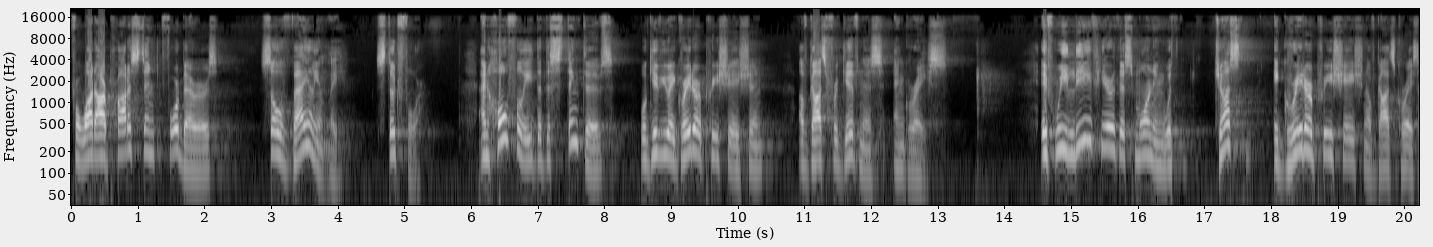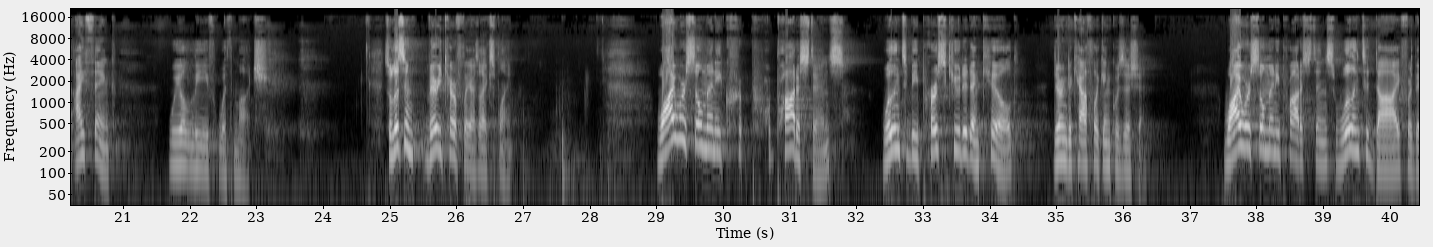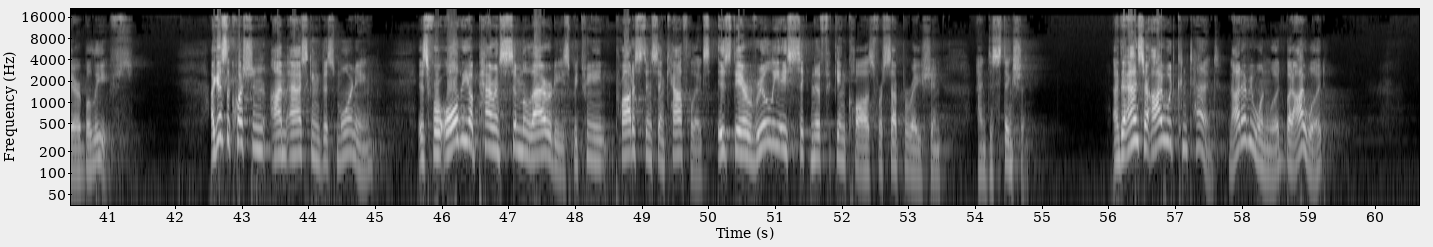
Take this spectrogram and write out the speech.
for what our Protestant forebears so valiantly stood for. And hopefully, the distinctives will give you a greater appreciation of God's forgiveness and grace. If we leave here this morning with just a greater appreciation of God's grace, I think we'll leave with much. So listen very carefully as I explain. Why were so many Protestants willing to be persecuted and killed during the Catholic Inquisition? Why were so many Protestants willing to die for their beliefs? I guess the question I'm asking this morning is for all the apparent similarities between Protestants and Catholics, is there really a significant cause for separation and distinction? And the answer I would contend, not everyone would, but I would.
